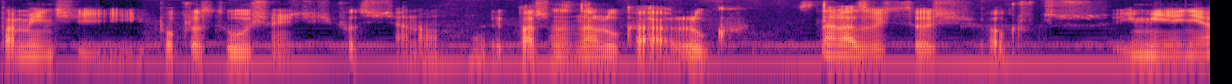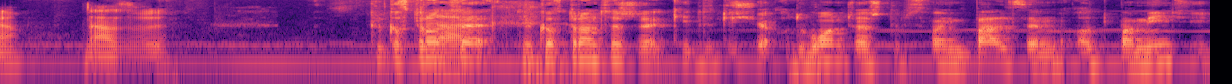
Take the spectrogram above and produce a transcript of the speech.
pamięci i po prostu usiąść gdzieś pod ścianą. Patrząc na Luka, Luk, znalazłeś coś oprócz imienia, nazwy? Tylko wtrącę, tak. tylko wtrącę, że kiedy ty się odłączasz tym swoim palcem od pamięci,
